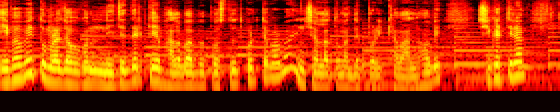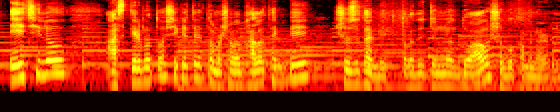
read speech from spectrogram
এভাবেই তোমরা যখন নিজেদেরকে ভালোভাবে প্রস্তুত করতে পারবে ইনশাল্লাহ তোমাদের পরীক্ষা ভালো হবে। শিক্ষার্থীরা, এই ছিল আজকের মতো। শিক্ষার্থীরা, তোমরা সবাই ভালো থাকবে, সুস্থ থাকবে। তোমাদের জন্য দোয়া ও শুভকামনা রইল।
